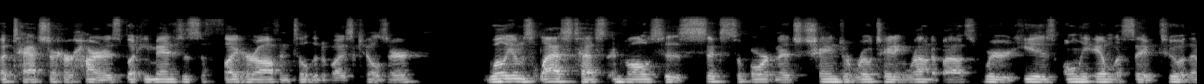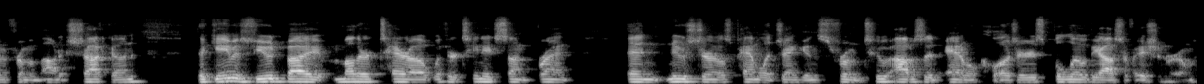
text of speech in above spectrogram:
attached to her harness, but he manages to fight her off until the device kills her. Williams' last test involves his six subordinates chained to rotating roundabouts, where he is only able to save two of them from a mounted shotgun. The game is viewed by mother Tara with her teenage son Brent and news journalist Pamela Jenkins from two opposite animal closures below the observation room.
